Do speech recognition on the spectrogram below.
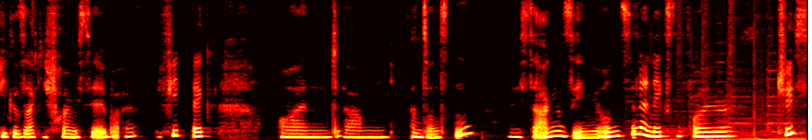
Wie gesagt, ich freue mich sehr über Feedback. Und ähm, ansonsten würde ich sagen, sehen wir uns in der nächsten Folge. Tschüss!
